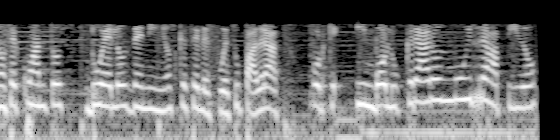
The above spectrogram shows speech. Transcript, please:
no sé cuántos duelos de niños que se les fue su padrastro, porque involucraron muy rápido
